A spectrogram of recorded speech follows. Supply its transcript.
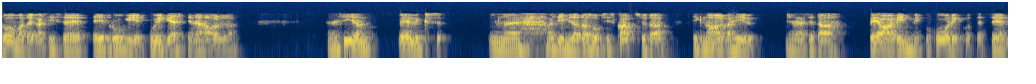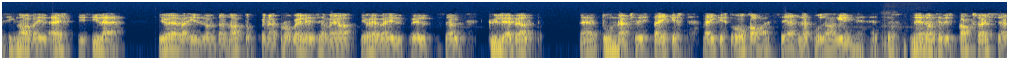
loomadega, siis see ei pruugi kuigi hästi näha olla. Äh, siis on veel üks mm, asi, mida tasub siis katsuda signaalvähil äh, seda pearindmiku koorikut, et see on signaalvähil hästi sile. jõevähil on ta natukene krobelisem ja jõevähil veel seal külje pealt tunneb sellist väikest, väikest oga, et see jääb näpu taha kinni, et mm. need on sellised kaks asja,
